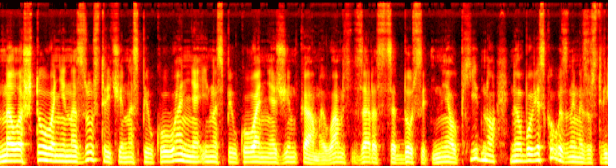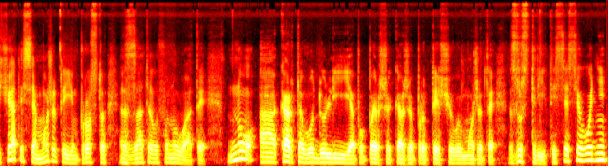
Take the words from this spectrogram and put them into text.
налаштовані на зустрічі, на спілкування і на спілкування з жінками. Вам зараз це досить необхідно. Не обов'язково з ними зустрічатися, можете їм просто зателефонувати. Ну, а карта водолія, по-перше, каже про те, що ви можете зустрітися сьогодні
